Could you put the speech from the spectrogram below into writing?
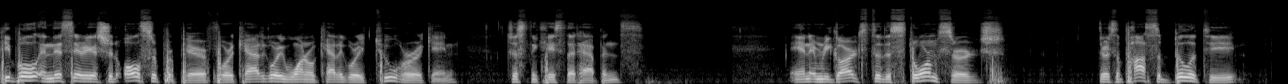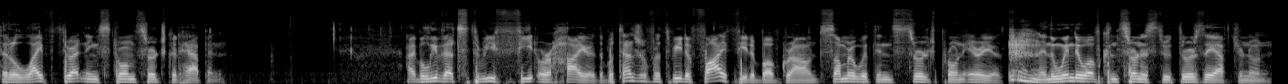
People in this area should also prepare for a Category 1 or Category 2 hurricane, just in case that happens. And in regards to the storm surge, there's a possibility that a life threatening storm surge could happen. I believe that's three feet or higher. The potential for three to five feet above ground, somewhere within surge prone areas. and the window of concern is through Thursday afternoon.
